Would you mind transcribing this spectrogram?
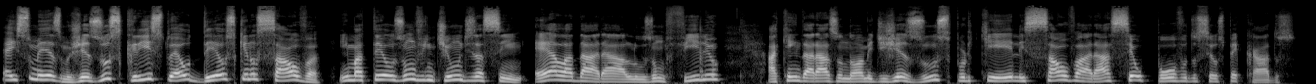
É isso mesmo, Jesus Cristo é o Deus que nos salva. Em Mateus 1,21 diz assim: Ela dará à luz um filho, a quem darás o nome de Jesus, porque ele salvará seu povo dos seus pecados.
